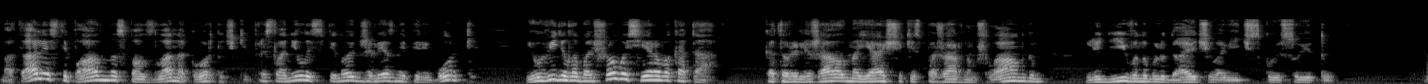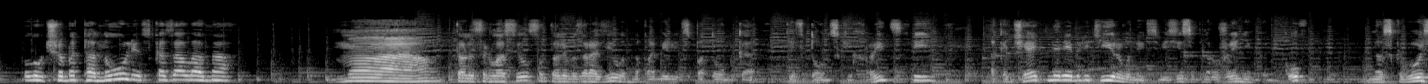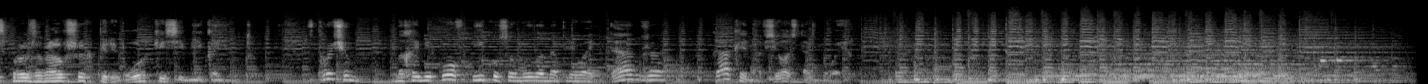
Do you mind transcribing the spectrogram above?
Наталья Степановна сползла на корточки, прислонилась спиной к железной переборке и увидела большого серого кота, который лежал на ящике с пожарным шлангом, лениво наблюдая человеческую суету. «Лучше бы тонули», — сказала она. «Ма!» — то ли согласился, то ли возразил однофамилец потомка тевтонских рыцарей, окончательно реабилитированный в связи с обнаружением хомяков, насквозь прожравших переборки семи кают. Впрочем, на хомяков Пикусу было наплевать так же, как и на все остальное.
